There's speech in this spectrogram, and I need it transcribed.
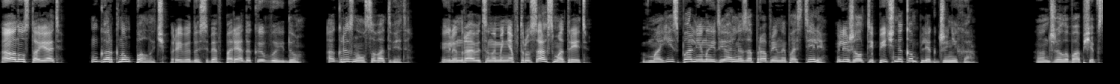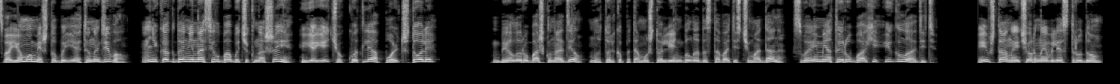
а ну стоять! Гаркнул Палыч. Приведу себя в порядок и выйду. Огрызнулся в ответ. Или нравится на меня в трусах смотреть? В моей спальне на идеально заправленной постели лежал типичный комплект жениха. Анжела вообще в своем уме, чтобы я это надевал? Никогда не носил бабочек на шее, я ей чё, кот Леопольд, что ли? Белую рубашку надел, но только потому, что лень было доставать из чемодана свои мятые рубахи и гладить. И в штаны черные влез трудом.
